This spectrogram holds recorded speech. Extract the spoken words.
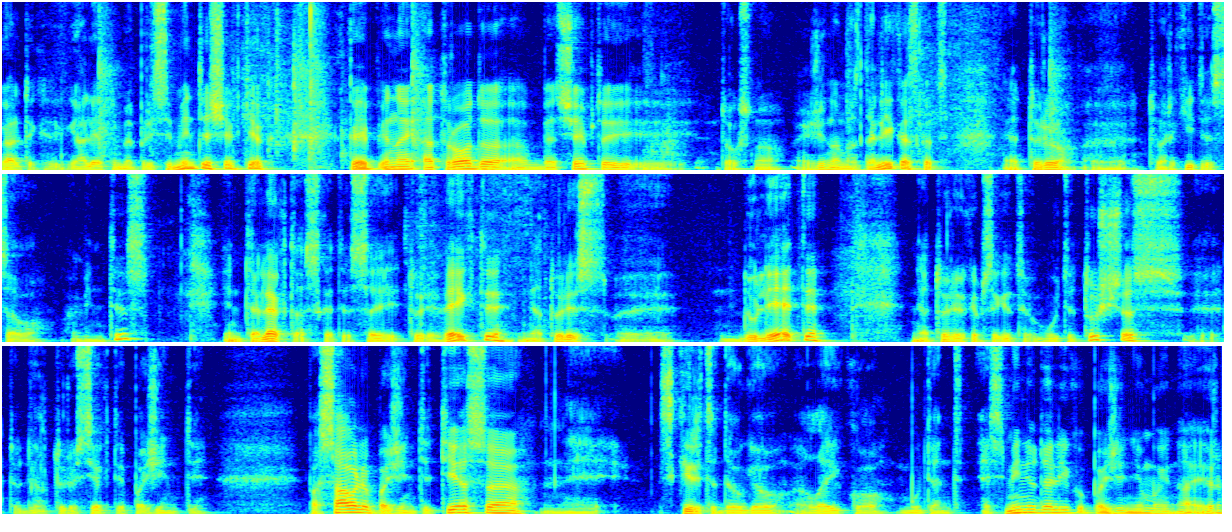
gal tik galėtume prisiminti šiek tiek, kaip jinai atrodo, bet šiaip tai toks nu, žinomas dalykas, kad e, turiu e, tvarkyti savo mintis, intelektas, kad jisai turi veikti, neturi dulėti, neturi, kaip sakyti, būti tuščias, todėl turiu siekti pažinti pasaulį, pažinti tiesą, skirti daugiau laiko būtent esminių dalykų pažinimui, na ir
